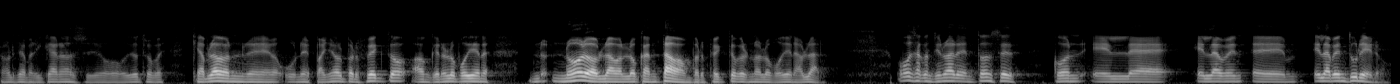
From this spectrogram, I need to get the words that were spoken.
norteamericanos eh, o de otro, que hablaban eh, un español perfecto, aunque no lo podían, no, no lo hablaban, lo cantaban perfecto, pero no lo podían hablar. Vamos a continuar entonces con el, eh, el, el aventurero.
